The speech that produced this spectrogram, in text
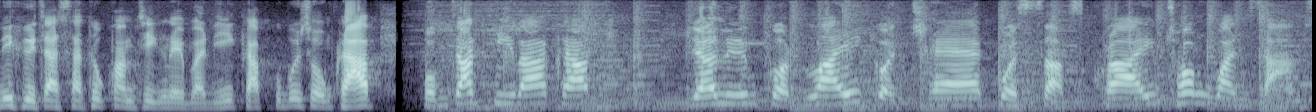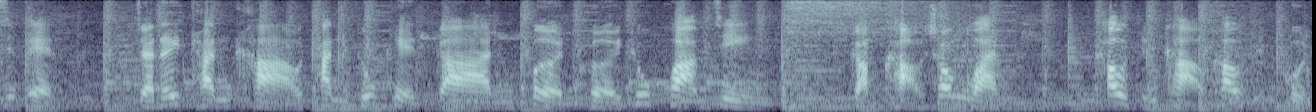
นี่คือจัดสัทุกความจริงในวันนี้ครับ คุณผู้ชมครับ ผมจัดทีบ้าครับ อย่าลืมกดไลค์กดแชร์ กด subscribe ช่องวัน 31 จะได้ทันข่าวทันทุกเหตุการณ์ เปิดเผยทุกความจริง กับข่าวช่องวัน เข้าถึงข่าวเข้าถึงคุณ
